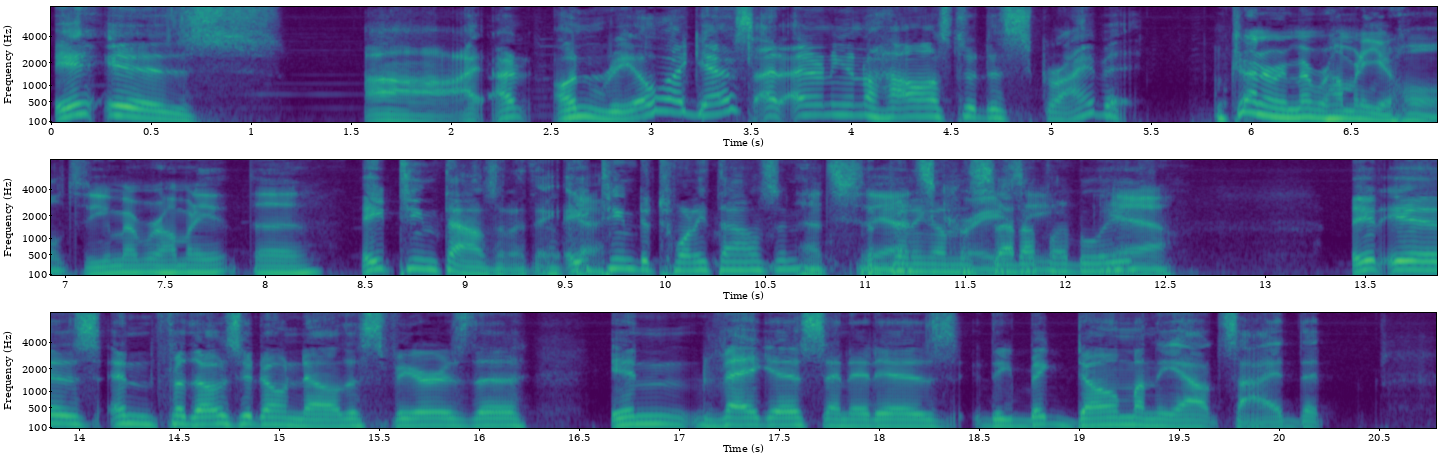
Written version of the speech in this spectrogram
It is uh, I, I, unreal, I guess. I, I don't even know how else to describe it. I'm trying to remember how many it holds. Do you remember how many the? Eighteen thousand, I think. Okay. Eighteen to twenty thousand. That's yeah, depending that's on crazy. the setup, I believe. Yeah. It is, and for those who don't know, the Sphere is the in Vegas, and it is the big dome on the outside that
